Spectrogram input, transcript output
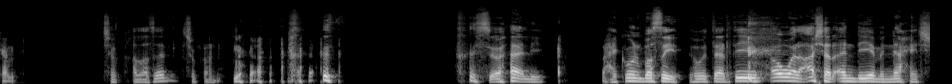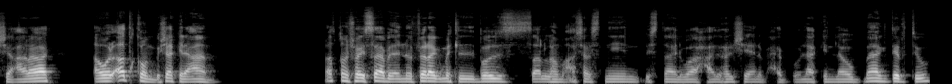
كمل شكرا خلصت شكرا سؤالي راح يكون بسيط. هو ترتيب أول عشر أندية من ناحية الشعارات أو الأطقم بشكل عام. الأطقم شوي صعب لأنه فرق مثل البولز صار لهم عشر سنين ب style واحد وهالشيء أنا بحبه. لكن لو ما قدرتوا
